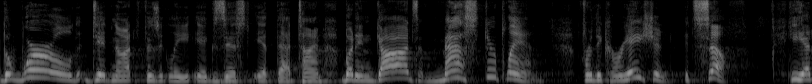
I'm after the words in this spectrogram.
The world did not physically exist at that time, but in God's master plan for the creation itself, he had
